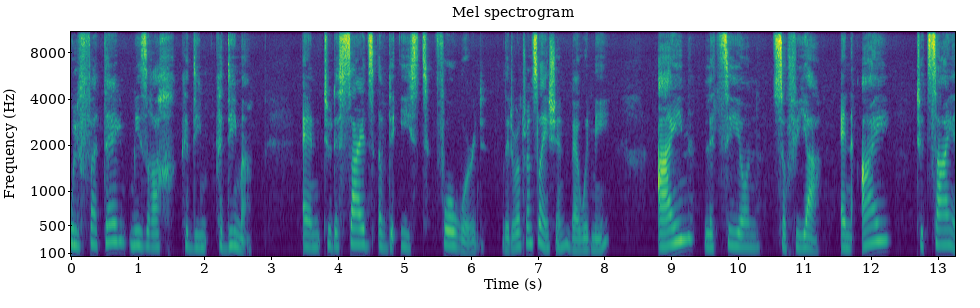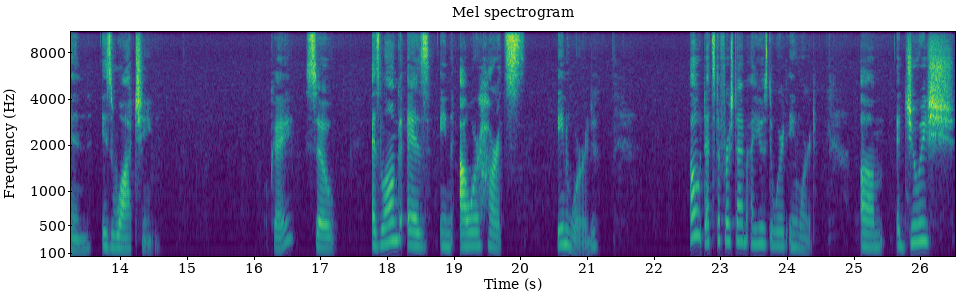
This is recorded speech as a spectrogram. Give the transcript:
Ulfatei mizrach kadim, kadima, and to the sides of the east forward. Literal translation. Bear with me. Ein letzion Sophia, and eye to Zion is watching. Okay, so as long as in our hearts inward, oh, that's the first time I used the word inward. Um, a Jewish,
